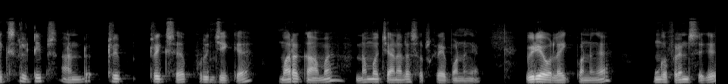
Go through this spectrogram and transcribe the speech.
எக்ஸல் டிப்ஸ் அண்ட் ட்ரிப் ட்ரிக்ஸை புரிஞ்சிக்க மறக்காமல் நம்ம சேனலை சப்ஸ்கிரைப் பண்ணுங்கள் வீடியோவை லைக் பண்ணுங்கள் உங்கள் ஃப்ரெண்ட்ஸுக்கு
